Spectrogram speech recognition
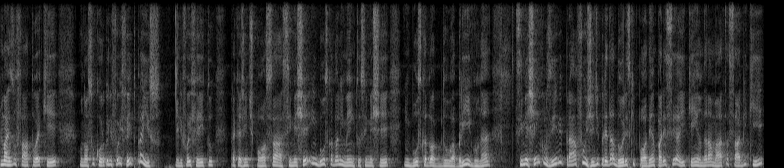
mas o fato é que o nosso corpo ele foi feito para isso. Ele foi feito para que a gente possa se mexer em busca do alimento, se mexer em busca do, do abrigo, né? se mexer inclusive para fugir de predadores que podem aparecer aí. Quem anda na mata sabe que,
